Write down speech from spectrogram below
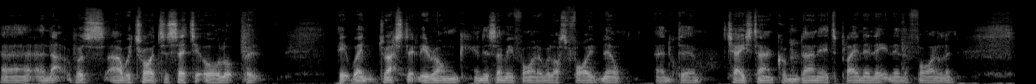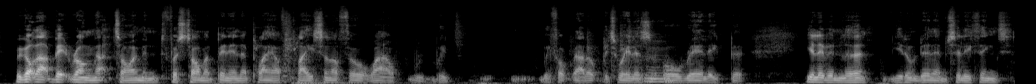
Uh, and that was how we tried to set it all up. But it went drastically wrong in the semi final. We lost 5 0. And um, Chasetown come down here to play Nuneaton in the final. And we got that bit wrong that time. And first time I'd been in a playoff place. And I thought, wow, we, we, we fucked that up between us all, really. But you live and learn. You don't do them silly things.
